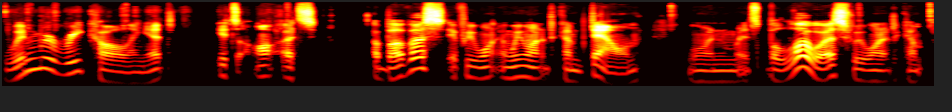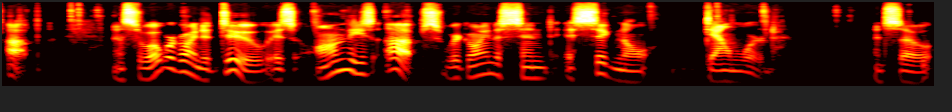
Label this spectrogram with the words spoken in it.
When we're recalling it, it's it's above us if we want and we want it to come down. When it's below us, we want it to come up. And so what we're going to do is on these ups, we're going to send a signal downward. And so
